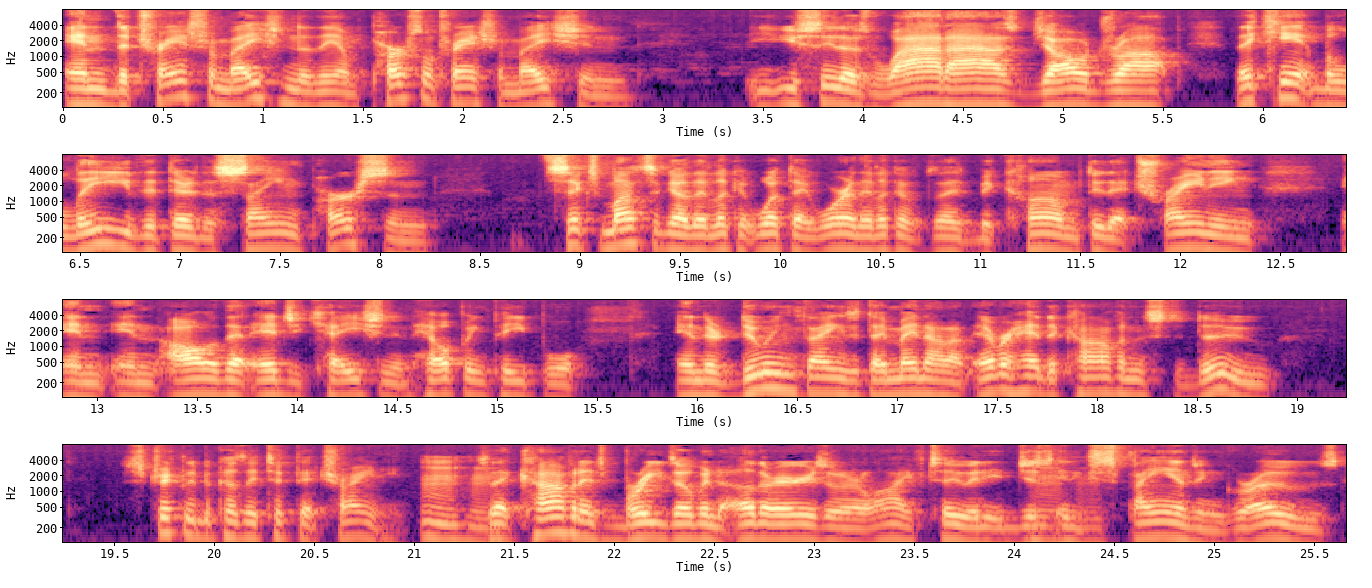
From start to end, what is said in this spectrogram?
And the transformation to them, personal transformation you see those wide eyes, jaw drop. They can't believe that they're the same person. Six months ago, they look at what they were and they look at what they've become through that training and, and all of that education and helping people. And they're doing things that they may not have ever had the confidence to do strictly because they took that training. Mm-hmm. So that confidence breeds over into other areas of their life too. It, it just mm-hmm. it expands and grows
